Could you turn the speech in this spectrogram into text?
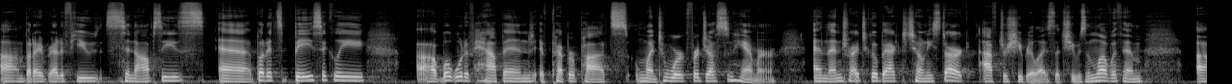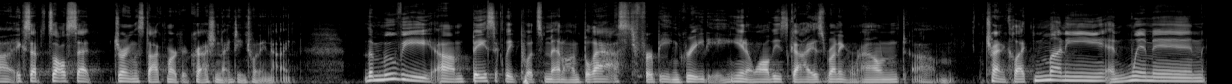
um, but I read a few synopses. Uh, but it's basically uh, what would have happened if Pepper Potts went to work for Justin Hammer and then tried to go back to Tony Stark after she realized that she was in love with him, uh, except it's all set during the stock market crash in 1929 the movie um, basically puts men on blast for being greedy. You know, all these guys running around um, trying to collect money and women,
